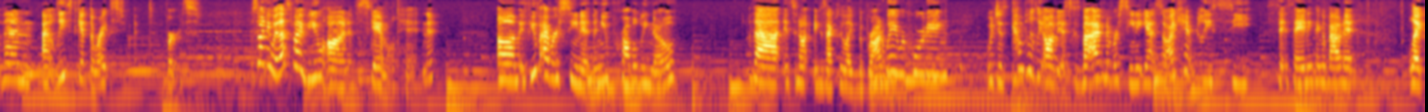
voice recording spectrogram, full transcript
then at least get the rights to it first. So anyway, that's my view on Scamilton. Um, if you've ever seen it, then you probably know that it's not exactly like the Broadway recording which is completely obvious because but I've never seen it yet, so I can't really see say, anything about it. Like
